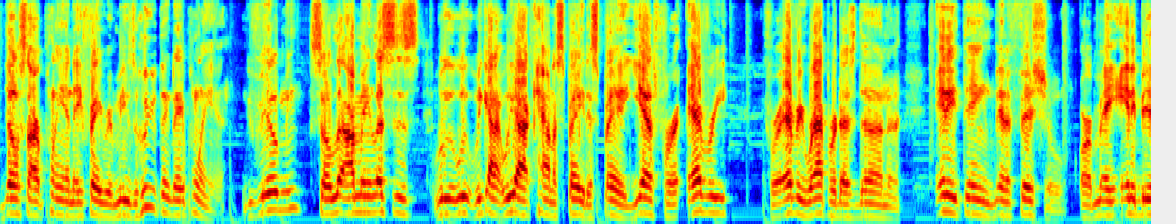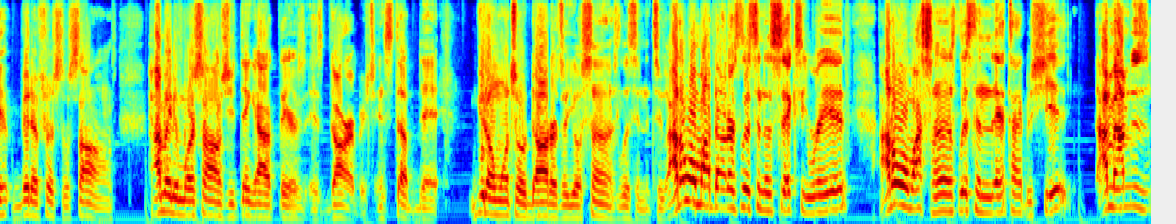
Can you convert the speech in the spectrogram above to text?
they'll start playing their favorite music. Who you think they playing? You feel me? So I mean, let's just we, we, we got we got to count a spade a spade. Yes, for every for every rapper that's done anything beneficial or made any beneficial songs, how many more songs you think out there is, is, garbage and stuff that you don't want your daughters or your sons listening to? I don't want my daughters listening to Sexy Red. I don't want my sons listening to that type of shit. I mean, I'm just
